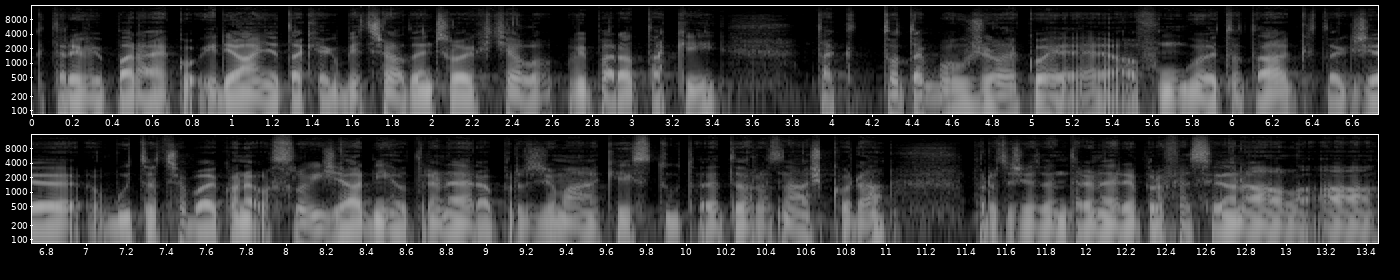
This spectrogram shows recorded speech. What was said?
který vypadá jako ideálně tak, jak by třeba ten člověk chtěl vypadat taky, tak to tak bohužel jako je a funguje to tak, takže buď to třeba jako neosloví žádného trenéra, protože má nějaký stůd a je to hrozná škoda, protože ten trenér je profesionál a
